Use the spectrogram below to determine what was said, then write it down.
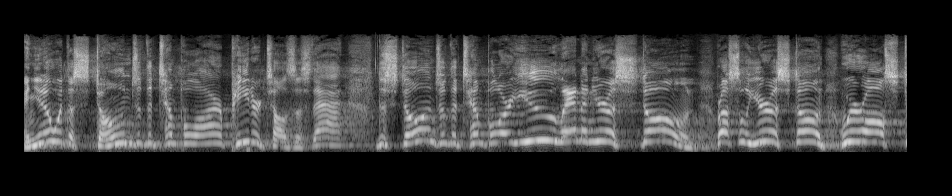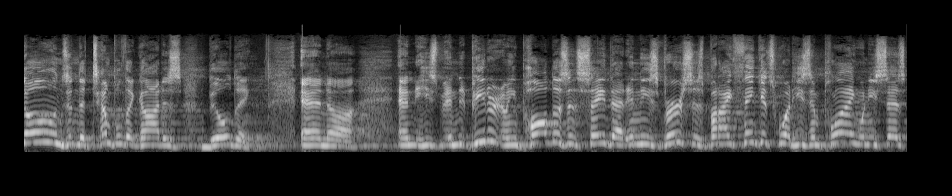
And you know what the stones of the temple are? Peter tells us that. The stones of the temple are you. Landon, you're a stone. Russell, you're a stone. We're all stones in the temple that God is building. And, uh, and he's and Peter, I mean, Paul doesn't say that in these verses, but I think it's what he's implying when he says,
